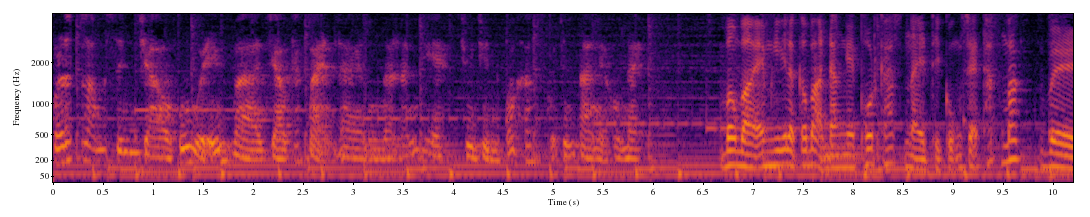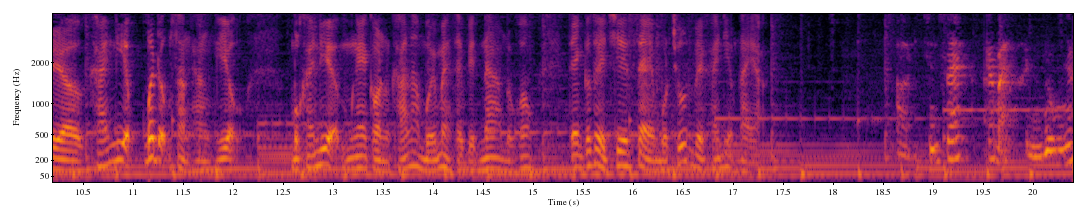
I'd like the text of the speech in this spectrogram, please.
Forrest Lâm xin chào Phú Nguyễn và chào các bạn đang lắng nghe chương trình podcast của chúng ta ngày hôm nay. Vâng và em nghĩ là các bạn đang nghe podcast này thì cũng sẽ thắc mắc về ờ, khái niệm bất động sản hàng hiệu một khái niệm nghe còn khá là mới mẻ tại Việt Nam đúng không? Thì anh có thể chia sẻ một chút về khái niệm này ạ? Chính xác, các bạn hình dung nhé,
